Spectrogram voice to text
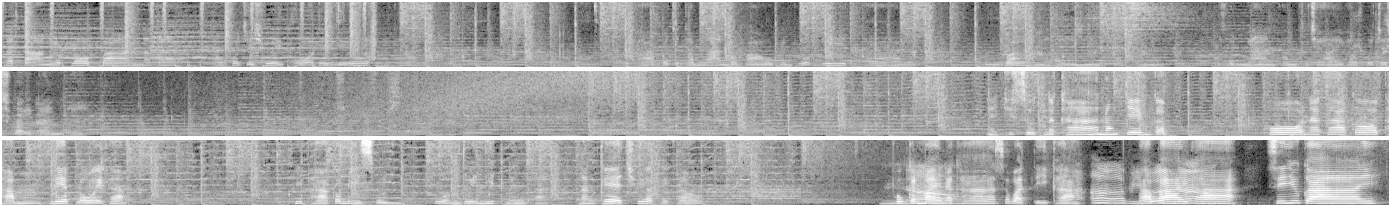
หน้าต่างรอบๆบ้านนะคะเขาก็จะช่วยพ่อได้เยอะนะคะลูกค้าก็จะทำงานเบาๆเป็นพวกรีดผ้าถูบ้านอะไรอย่างนี้นะคะส่วนส่วนงานของผู้ชายเขาก็จะช่วยกันค่ะ ในที่สุดนะคะน้องเจมส์กับพ่อนะคะก็ทำเรียบร้อยค่ะพี่พาก็มีส่วนร่วมด้วยนิดนึงค่ะ นั่งแก้เชือกให้เขา พบกันใหม่นะคะ สวัสดีค่ะเออ we บ๊าย work บาย now. ค่ะ see you guys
